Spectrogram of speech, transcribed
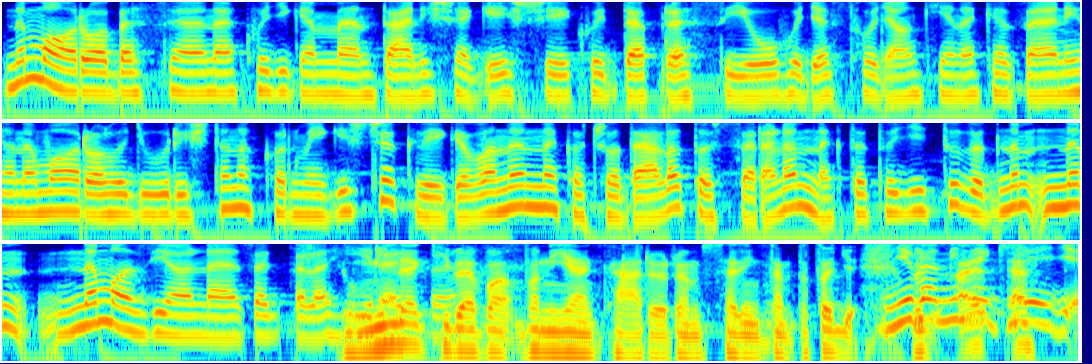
nem arról beszélnek, hogy igen, mentális egészség, hogy depresszió, hogy ezt hogyan kéne kezelni, hanem arról, hogy úristen, akkor mégiscsak vége van ennek a csodálatos szerelemnek. Tehát, hogy így tudod, nem, nem, nem az jön le ezekből a hírekből. Mindenkiben van, van ilyen káröröm szerintem. Tehát, hogy, Nyilván hogy mindenki ezt, egy,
